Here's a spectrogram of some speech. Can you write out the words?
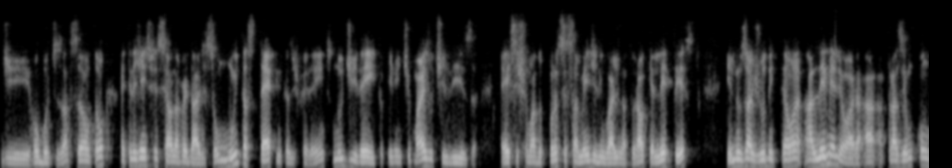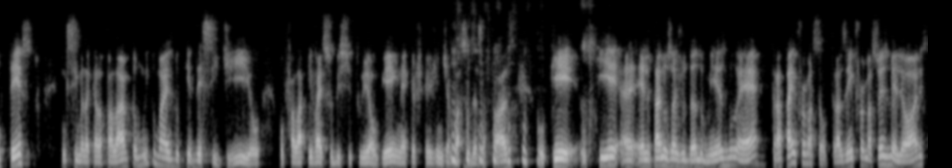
de robotização. Então, a inteligência artificial, na verdade, são muitas técnicas diferentes. No direito, o que a gente mais utiliza é esse chamado processamento de linguagem natural, que é ler texto ele nos ajuda, então, a, a ler melhor, a, a, trazer um contexto em cima daquela palavra. Então, muito mais do que decidir ou, ou falar que vai substituir alguém, né? Que acho que a gente já passou dessa fase. O que, o que é, ele está nos ajudando mesmo é tratar a informação, trazer informações melhores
